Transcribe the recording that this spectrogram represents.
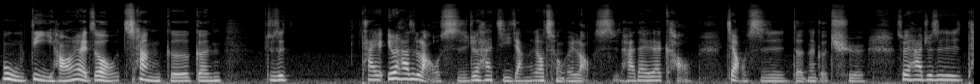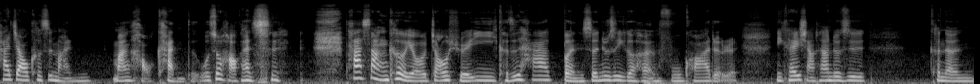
目的，好像也只有唱歌跟就是。他因为他是老师，就他即将要成为老师，他在在考教师的那个缺，所以他就是他教课是蛮蛮好看的。我说好看是，他上课有教学意义，可是他本身就是一个很浮夸的人。你可以想象，就是可能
